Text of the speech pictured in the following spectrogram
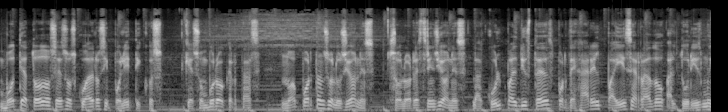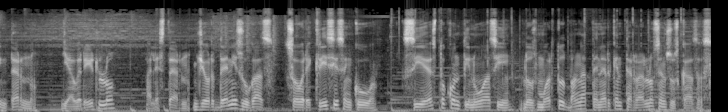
vote a todos esos cuadros y políticos que son burócratas, no aportan soluciones, solo restricciones. La culpa es de ustedes por dejar el país cerrado al turismo interno y abrirlo al externo. Jordani Sugas sobre crisis en Cuba. Si esto continúa así, los muertos van a tener que enterrarlos en sus casas.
